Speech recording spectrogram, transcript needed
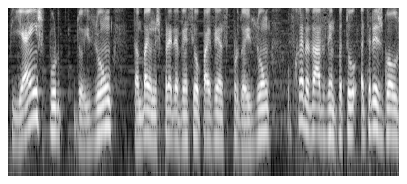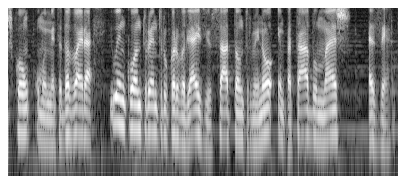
Piens por 2-1. Também o Nunes Pereira venceu o Paivense por 2-1. O Ferreira Daves empatou a três golos com o Mamenta da Beira. E o encontro entre o Carvalhais e o Sátão terminou empatado, mas a zero.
